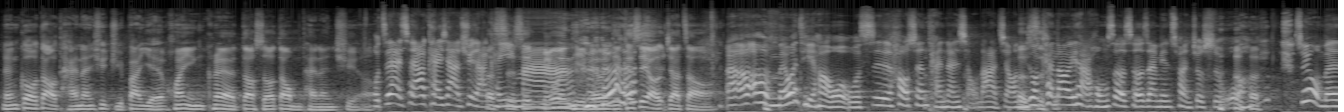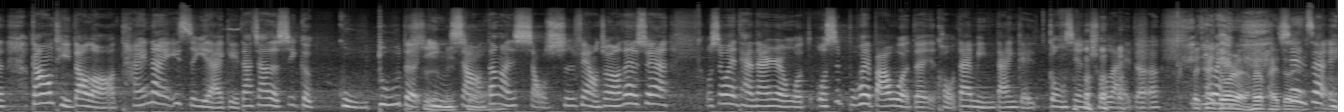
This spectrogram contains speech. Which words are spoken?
能够到台南去举办，也欢迎 Clare 到时候到我们台南去啊。我这台车要开下去啊，可以吗？没问题，没问题，可是要有驾照 啊啊啊！没问题哈，我我是号称台南小辣椒，你说看到一台红色车在那边窜，就是我。所以我们刚刚提到了台南一直以来给大家的是一个。古都的印象，当然小吃非常重要。但是虽然我身为台南人，我我是不会把我的口袋名单给贡献出来的，会太多人会排队。现在哎。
